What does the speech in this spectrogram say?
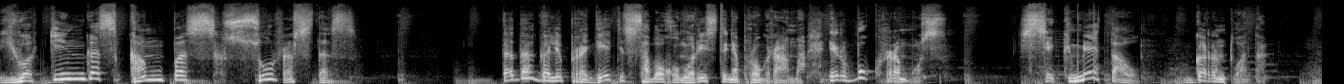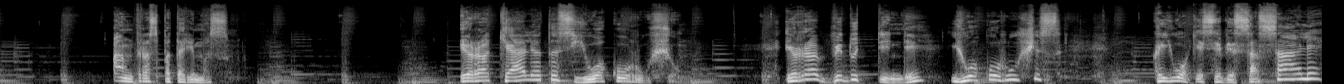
juokingas kampas surastas. Tada gali pradėti savo humoristinę programą ir būk ramus. Sėkmė tau garantuota. Antras patarimas yra keletas juoko rūšių. Yra vidutinė juoko rūšis, kai juokiasi visa salė,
